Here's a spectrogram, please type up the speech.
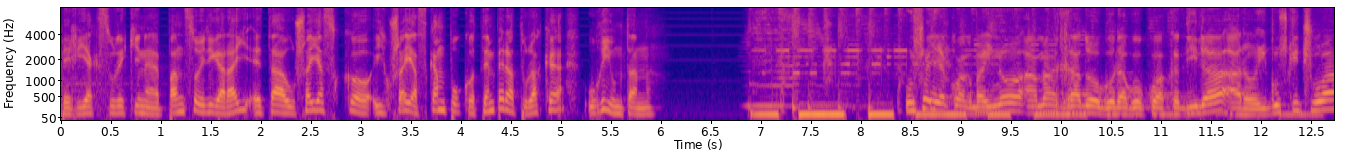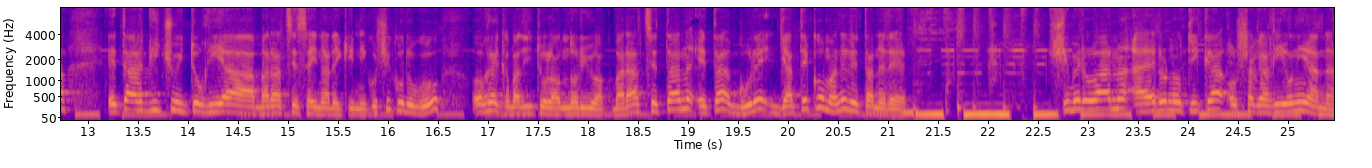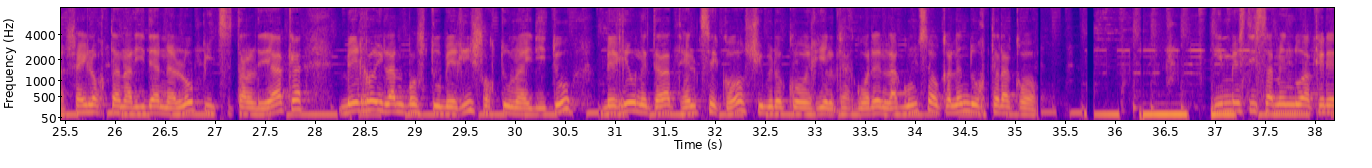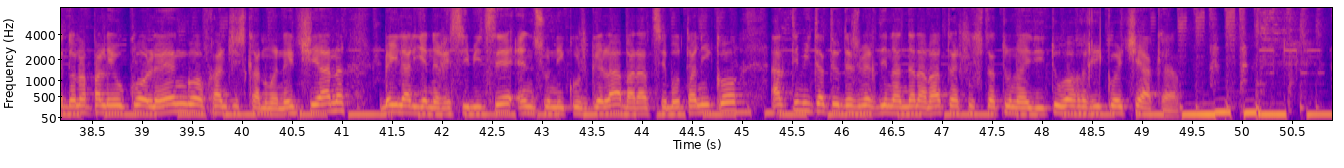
Berriak zurekin eh, pantzo irigarai eta usaiazko, usaiazkanpoko temperaturak urriuntan. Usaiakoak baino, amar grado goragokoak dira, aro iguzkitsua, eta argitsu iturria baratze zainarekin ikusiko dugu, horrek baditu ondorioak baratzetan, eta gure jateko maneretan ere. Siberoan aeronautika osagarri honian, sailortan ari den Lopitz taldeak, berroi lan postu berri sortu nahi ditu, berri honetarat heltzeko, Siberoko erri elkargoaren laguntza okalendu urterako. Investizamenduak ere Donapaleuko lehengo Franciskanuen etxean, behilarien errezibitze, entzun ikus gela, baratze botaniko, aktivitate desberdin handana bat sustatu nahi ditu hor erriko etxeak.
